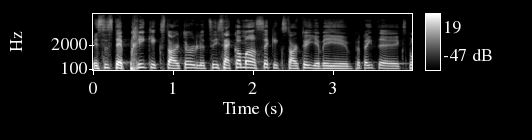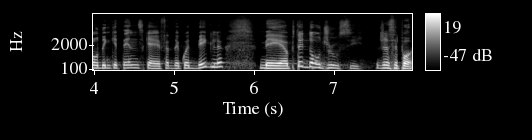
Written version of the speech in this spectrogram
mais ça, c'était pré-Kickstarter, ça commençait Kickstarter. Il y avait peut-être euh, Exploding Kittens qui avait fait de quoi de big, là. Mais euh, peut-être d'autres jeux aussi. Je sais pas.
